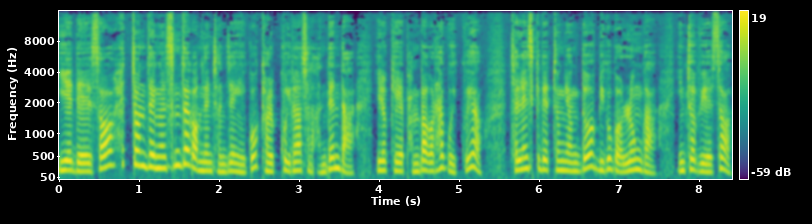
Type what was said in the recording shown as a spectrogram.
이에 대해서 핵 전쟁은 승자가 없는 전쟁이고 결코 일어나서는 안 된다 이렇게 반박을 하고 있고요. 젤렌스키 대통령도 미국 언론과 인터뷰에서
